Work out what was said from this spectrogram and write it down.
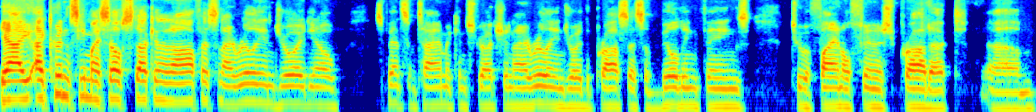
yeah I, I couldn't see myself stuck in an office, and I really enjoyed, you know, spent some time in construction. I really enjoyed the process of building things to a final finished product. Um,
